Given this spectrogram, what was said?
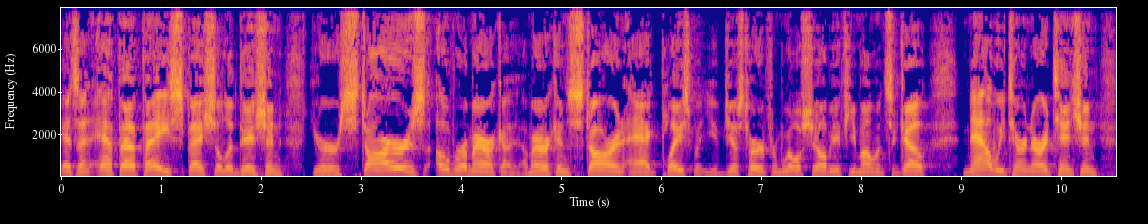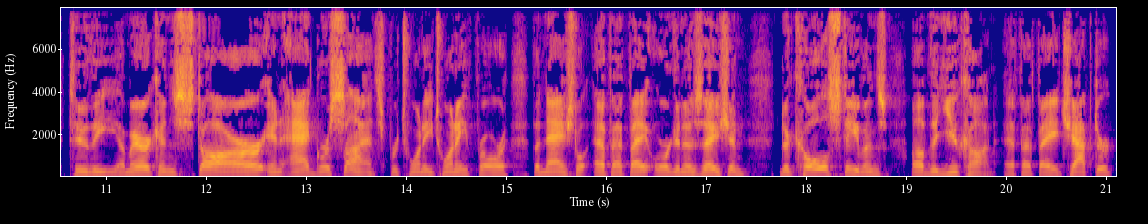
It's an FFA special edition. Your stars over America, American star in ag placement. You've just heard from Will Shelby a few moments ago. Now we turn our attention to the American star in agri-science for 2020 for the National FFA organization, Nicole Stevens of the Yukon FFA chapter.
